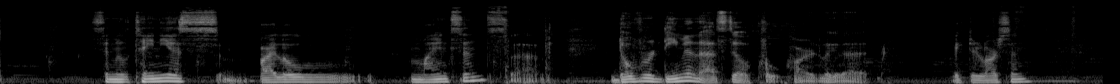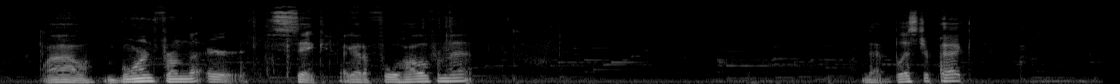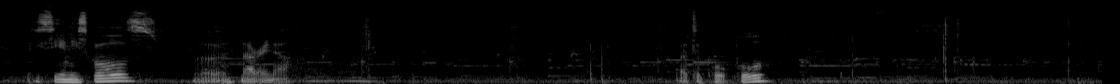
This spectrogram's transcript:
Simultaneous Bioluminescence. Uh, Dover Demon. That's still a cool card. Look at that. Victor Larson. Wow. Born from the Earth. Sick. I got a full holo from that. That blister pack. You see any skulls? Uh, not right now. That's a cool pool.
